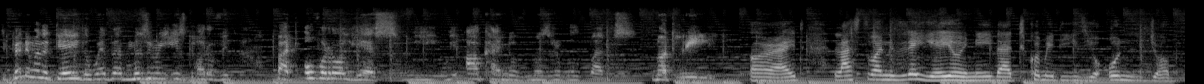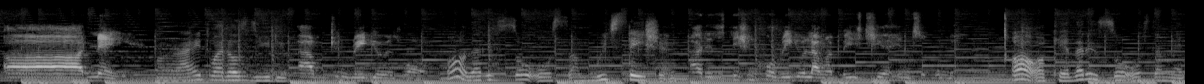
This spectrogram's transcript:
Depending on the day, the weather, misery is part of it. But overall, yes, we, we are kind of miserable, but not really. All right. Last one is it a yay or a nay that comedy is your only job? Uh, nay. All right. What else do you do? I'm doing radio as well. Oh, that is so awesome. Which station? Uh, there's a station called Radio Langa based here in Secunda. Oh, okay. That is so awesome, man.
